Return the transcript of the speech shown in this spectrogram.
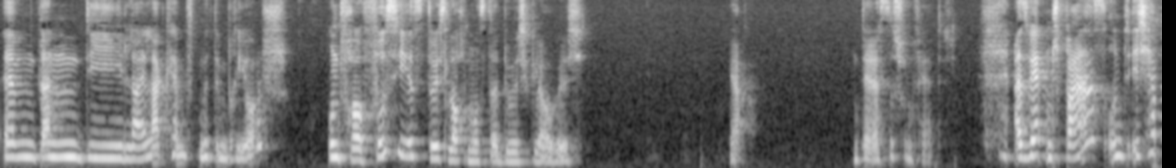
Ähm, dann die Laila kämpft mit dem Brioche. Und Frau Fussi ist durchs Lochmuster durch, glaube ich. Ja. Und der Rest ist schon fertig. Also wir hatten Spaß und ich habe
